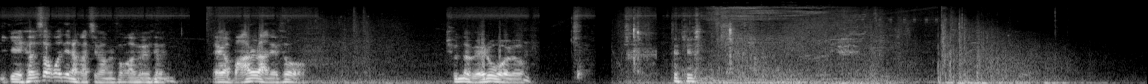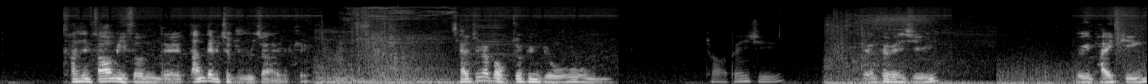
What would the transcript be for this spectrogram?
이게 현석원이랑 같이 방송하면은 내가 말을 안 해서 존나 외로워요. 사실 싸움이 있었는데 딴 데 비춰주고 있잖아 이렇게. 잘 좀 해봐 옥조빙 좀. 자 벤시 연패 벤시. 여기 바이킹.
